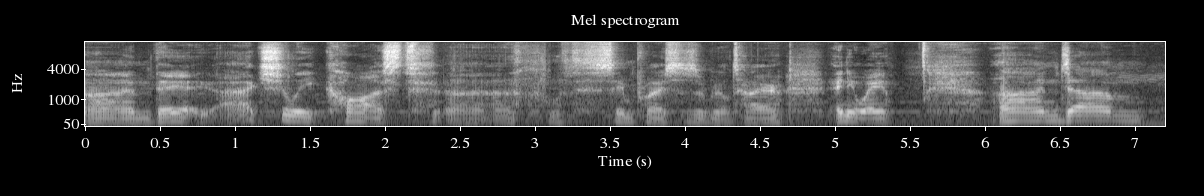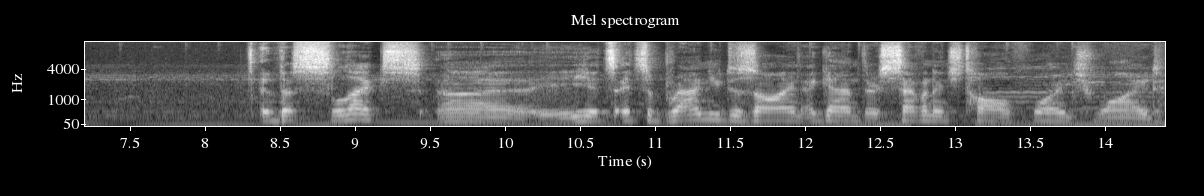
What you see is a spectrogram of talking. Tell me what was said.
uh, and they actually cost uh, the same price as a real tire. Anyway, and um, the slicks, uh, it's it's a brand new design. Again, they're seven inch tall, four inch wide.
